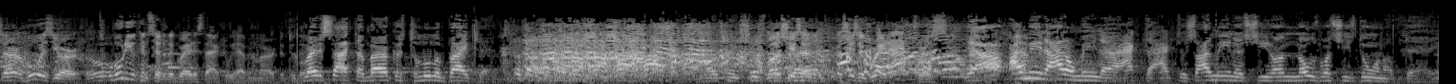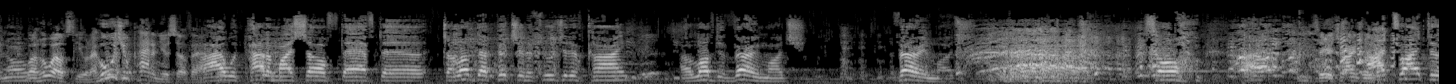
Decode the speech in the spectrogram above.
Sir, who is your. Who do you consider the greatest actor we have in America today? the greatest actor in America is Tallulah Bankhead. I think she's Well, she's a, she's a great actress. Yeah, I I mean, I don't mean an actor, actress. I mean that she knows what she's doing up there, you know? Well, who else do you like? Who would you pattern yourself after? I would pattern myself after. I love that picture, The Fugitive Kind. I loved it very much. Very much. so. Uh, So you're trying to. I tried to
